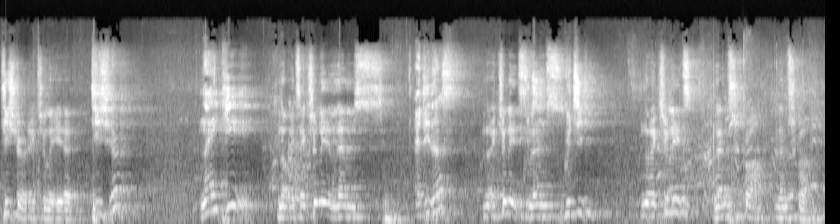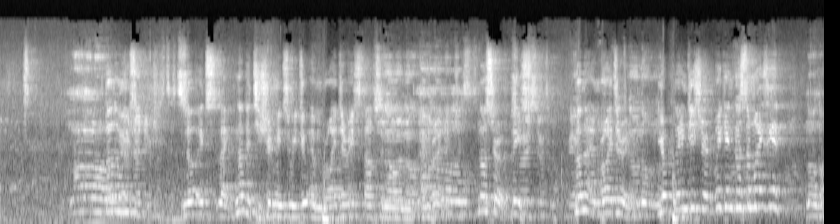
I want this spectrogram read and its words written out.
T-shirt actually. Uh, T-shirt? Nike? no, it's actually Lems. Adidas? No, actually it's Lems. Gucci. No, actually it's Lems Craft. Lems Craft. No, no, no, No, no. no, we're means- not interested. no, it's like not the T-shirt means we do embroidery stuff. So No, no, no, no, no, embroidery. no, no, no. No, sir, please. Sorry, sir. We No, are- no, embroidery. No, no, no. You're plain T-shirt. We can customize it. No, no.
